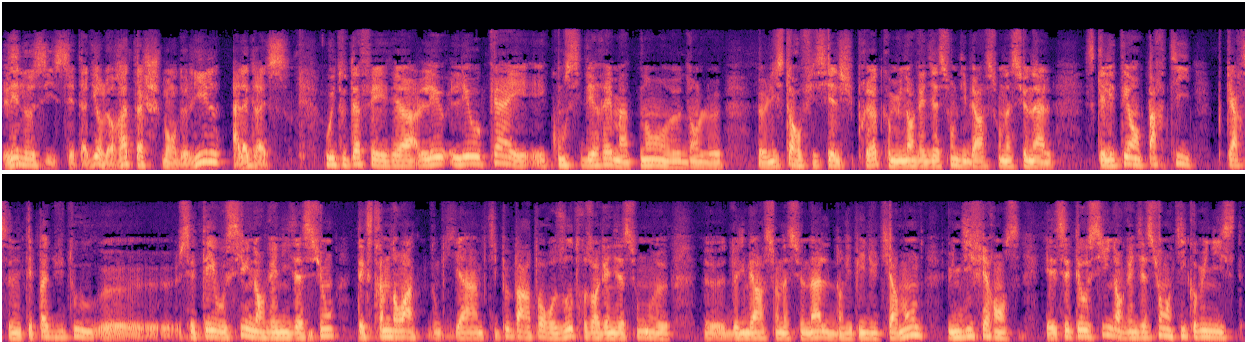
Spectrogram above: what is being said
l'énosis, c'est-à-dire le rattachement de l'île à la Grèce. Oui, tout à fait. L'EOKA est, est considéré maintenant euh, dans le l'histoire officielle chypriote comme une organisation de libération nationale. Ce qu'elle était en partie, car ce n'était pas du tout, euh, c'était aussi une organisation d'extrême droite. Donc il y a un petit peu par rapport aux autres organisations euh, de libération nationale dans les pays du tiers-monde une différence. Et c'était aussi une organisation anticommuniste.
